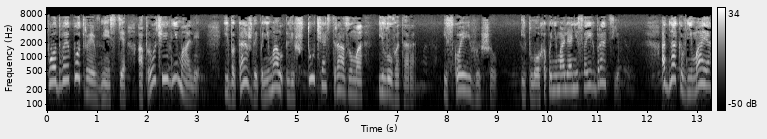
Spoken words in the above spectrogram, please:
подвое-потрое вместе, а прочие внимали, ибо каждый понимал лишь ту часть разума Илуватара, из коей вышел. И плохо понимали они своих братьев. Однако, внимая,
